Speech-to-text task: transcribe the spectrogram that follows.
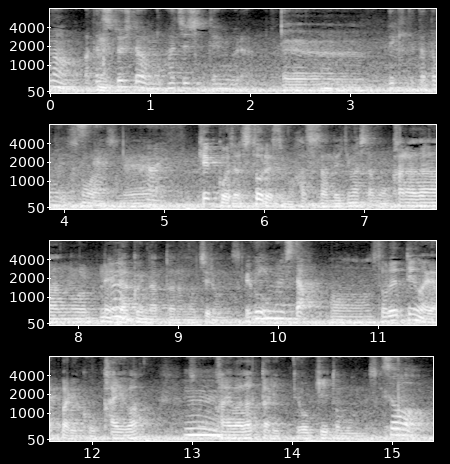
まあ私としてはもう80点ぐらい、えうんできてたと思いーますね。そうですね、は結構じゃあストレスも発散できました。もう体のね、うん。楽になったのはもちろんですけい、ど。できました。あーそれっていうのはやっぱりこう会話、うん。その会話だったりって大きいと思うんですけど。そう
